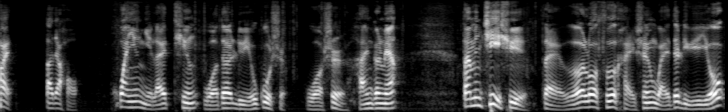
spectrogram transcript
嗨，大家好，欢迎你来听我的旅游故事，我是韩庚良。咱们继续在俄罗斯海参崴的旅游。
